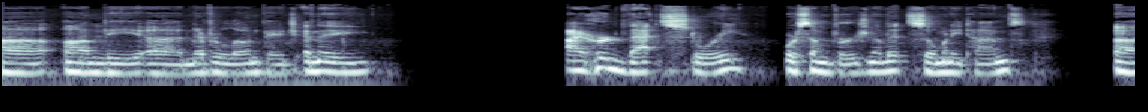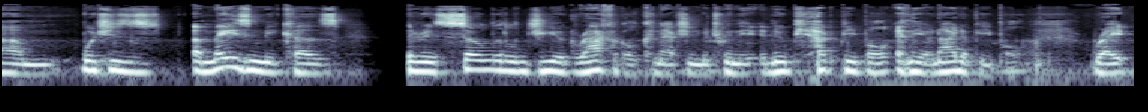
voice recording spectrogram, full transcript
uh, on the uh, Never Alone page, and they I heard that story or some version of it so many times, um, which is amazing because there is so little geographical connection between the Inupiaq people and the Oneida people, right?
